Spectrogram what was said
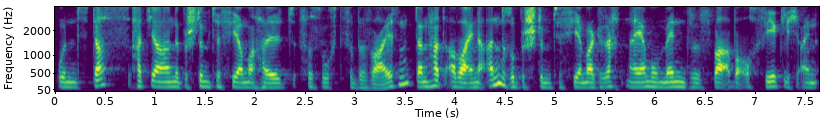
Und das hat ja eine bestimmte Firma halt versucht zu beweisen. Dann hat aber eine andere bestimmte Firma gesagt, naja, Moment, es war aber auch wirklich ein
